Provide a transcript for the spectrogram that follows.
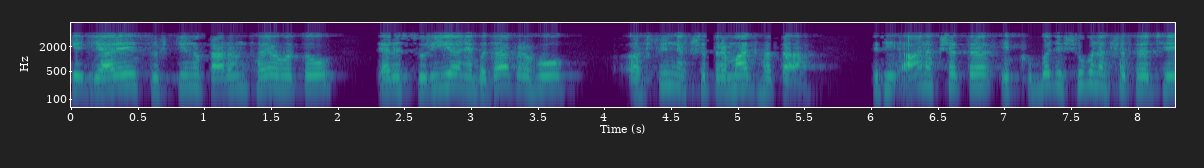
કે જ્યારે સૃષ્ટિનો પ્રારંભ થયો હતો, ત્યારે સૂર્ય અને બધા ગ્રહો અશ્વિની નક્ષત્રમાં જ હતા. તેથી આ નક્ષત્ર એ ખૂબ જ શુભ નક્ષત્ર છે.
